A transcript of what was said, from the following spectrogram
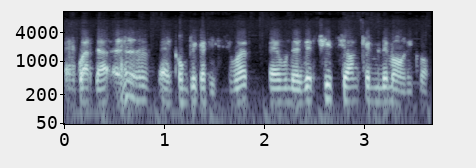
Eh, guarda, è complicatissimo, eh? è un esercizio anche mnemonico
